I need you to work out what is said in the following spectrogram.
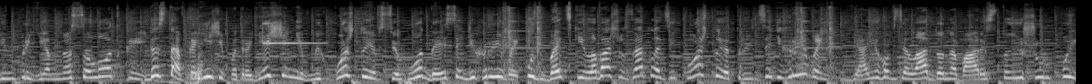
він приємно солодкий. Доставка їжі по Троєщині в них коштує всього 10 гривень. Узбецький лаваш у закладі коштує 30 гривень. Я його взяла до наваристої шурпи.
